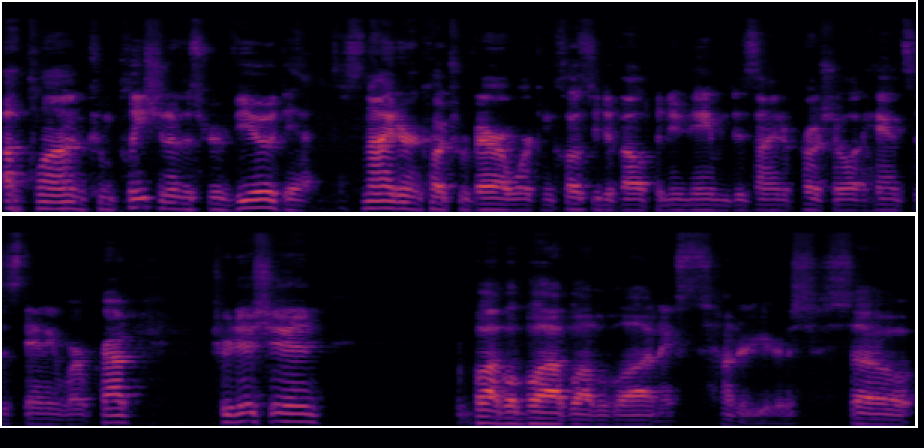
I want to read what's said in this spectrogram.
upon completion of this review. Dan Snyder and Coach Rivera working closely to develop a new name and design approach that will enhance the standing of our proud tradition. Blah blah blah blah blah blah. Next hundred years. So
